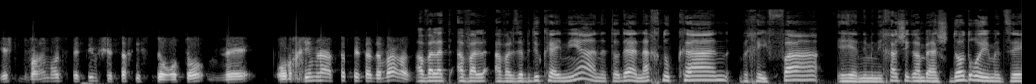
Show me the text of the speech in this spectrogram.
יש דברים מאוד ספציפיים שצריך לפתור אותו, והולכים לעשות את הדבר הזה. אבל, אבל, אבל זה בדיוק העניין, אתה יודע, אנחנו כאן בחיפה, אה, אני מניחה שגם באשדוד רואים את זה,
